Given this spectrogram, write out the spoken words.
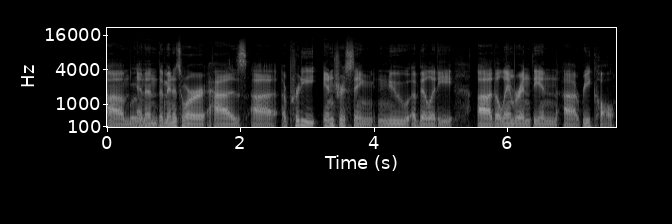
Um, and then the Minotaur has uh, a pretty interesting new ability, uh, the Labyrinthine uh, Recall,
